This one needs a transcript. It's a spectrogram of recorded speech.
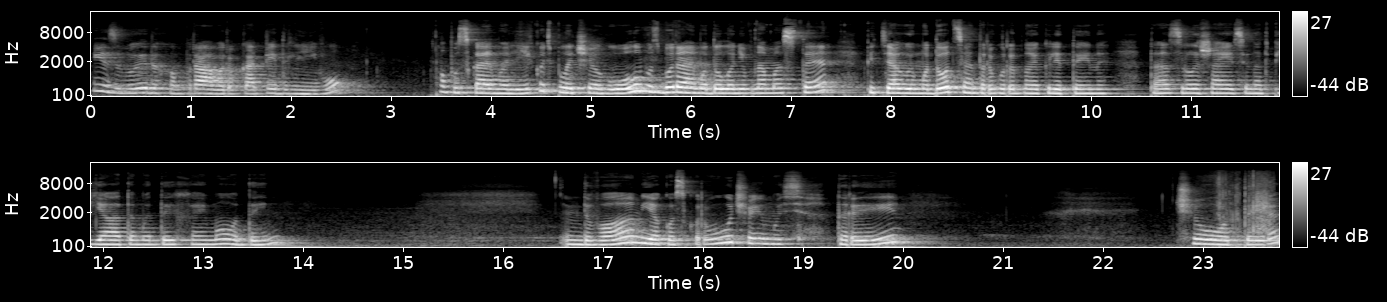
І з видихом права рука під ліву. Опускаємо лікоть, плече голову, збираємо долоні в намасте, підтягуємо до центру грудної клітини. Та залишається над п'ятами. Дихаємо. Один. Два. М'яко скручуємось. Три. Чотири.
